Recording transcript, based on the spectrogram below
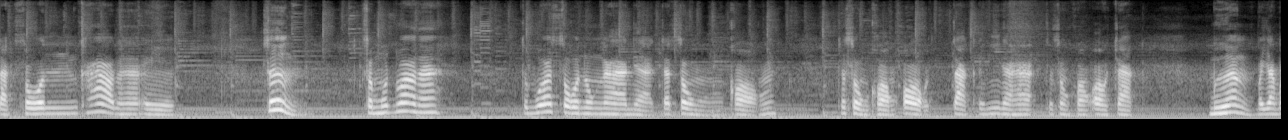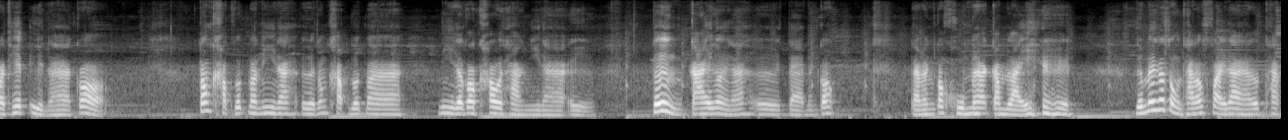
จากโซนข้าวนะฮะเออ ซึ่งสมมุติว่านะ สมมติว่าโซนโรงงานเนี่ยจะส่งของจะส่งของออกจากไอ้นี่นะฮะจะส่งของออกจากเมืองไปยังประเทศอื่นนะฮะก็ต้องขับรถมานี่นะเออต้องขับรถมานี่แล้วก็เข้าทางนี้นะฮะเออตึ้งไกลหน่อยนะเออแต่มันก็แต่มันก็คุ้มนะฮะกำไรหรือไม่ก็ส่งทางรถไฟได้นะทาง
